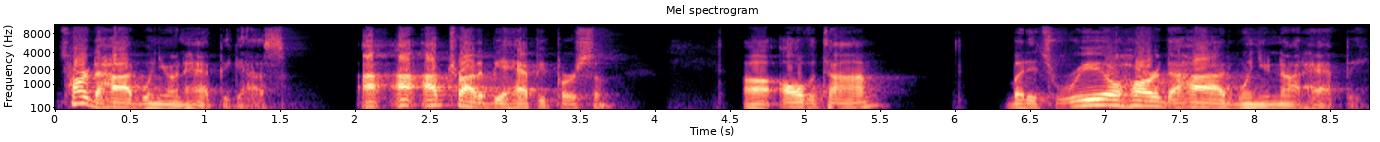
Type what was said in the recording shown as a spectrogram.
It's hard to hide when you're unhappy, guys. I, I, I try to be a happy person uh, all the time, but it's real hard to hide when you're not happy.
